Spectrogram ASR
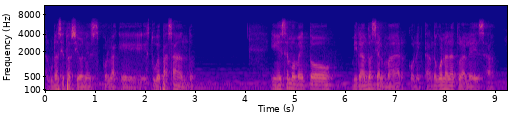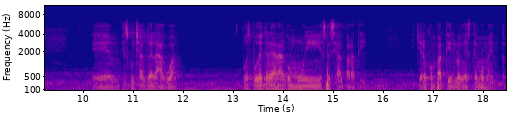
algunas situaciones por las que estuve pasando y en ese momento mirando hacia el mar, conectando con la naturaleza, em, escuchando el agua, pues pude crear algo muy especial para ti y quiero compartirlo en este momento.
